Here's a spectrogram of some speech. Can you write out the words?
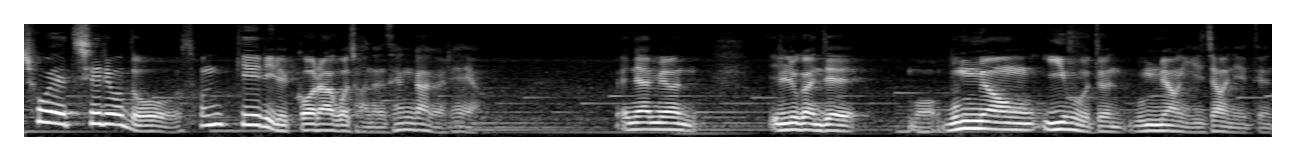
최초의 치료도 손길일 거라고 저는 생각을 해요. 왜냐하면 인류가 이제 뭐 문명 이후든 문명 이전이든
